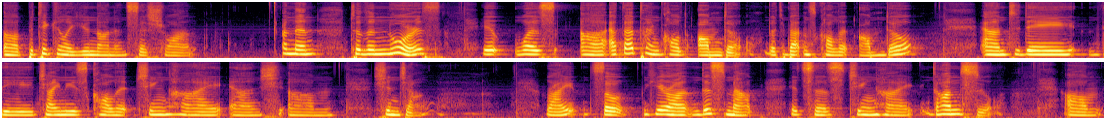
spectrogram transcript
uh, particularly Yunnan and Sichuan. And then to the north, it was uh, at that time called Amdo. The Tibetans call it Amdo. And today the Chinese call it Qinghai and um, Xinjiang. Right? So here on this map, it says Qinghai Gansu. Um,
